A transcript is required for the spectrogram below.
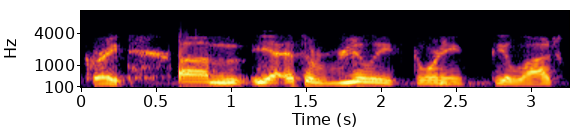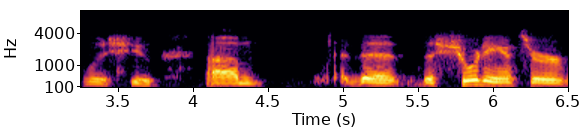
Great. Um, yeah, it's a really thorny theological issue. Um, the the short answer,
